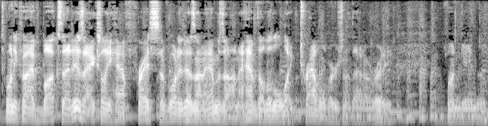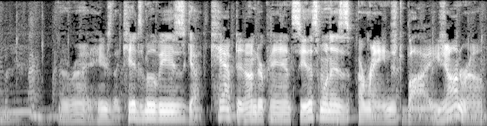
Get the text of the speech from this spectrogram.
25 bucks. That is actually half price of what it is on Amazon. I have the little like travel version of that already. Fun game though. Alright, here's the kids movies. Got Captain Underpants. See, this one is arranged by genre,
